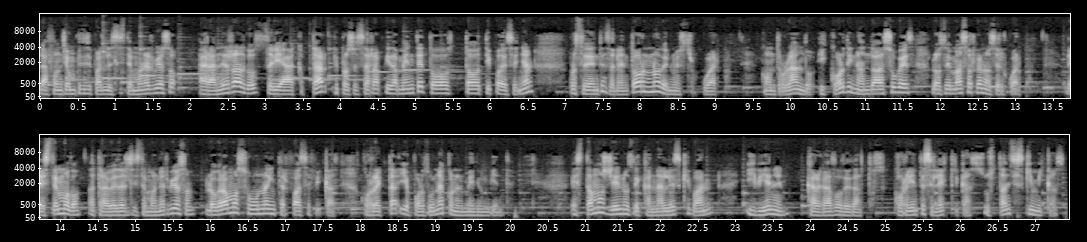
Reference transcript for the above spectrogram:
La función principal del sistema nervioso, a grandes rasgos, sería captar y procesar rápidamente todo, todo tipo de señal procedentes del entorno de nuestro cuerpo, controlando y coordinando a su vez los demás órganos del cuerpo. De este modo, a través del sistema nervioso, logramos una interfaz eficaz, correcta y oportuna con el medio ambiente. Estamos llenos de canales que van y vienen cargados de datos, corrientes eléctricas, sustancias químicas,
